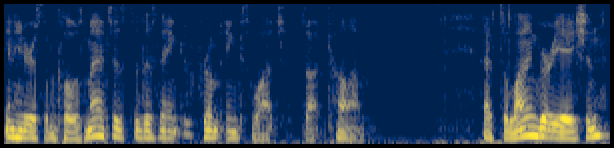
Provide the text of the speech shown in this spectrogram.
And here are some close matches to this ink from inkswatch.com. As to line variation,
